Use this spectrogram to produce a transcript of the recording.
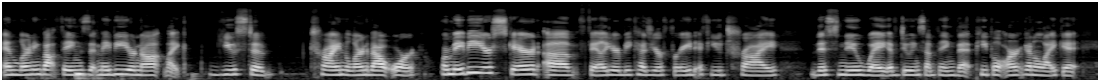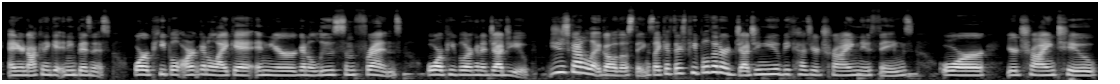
and learning about things that maybe you're not like used to trying to learn about or or maybe you're scared of failure because you're afraid if you try this new way of doing something that people aren't going to like it and you're not going to get any business or people aren't going to like it and you're going to lose some friends or people are going to judge you. You just got to let go of those things. Like if there's people that are judging you because you're trying new things or you're trying to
